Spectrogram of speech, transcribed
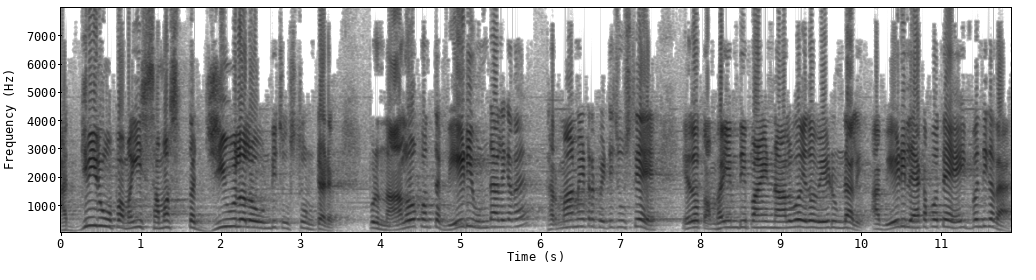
అగ్నిరూపమై సమస్త జీవులలో ఉండి చూస్తూ ఉంటాడు. ఇప్పుడు నాలో కొంత వేడి ఉండాలి కదా? థర్మామీటర్ పెట్టి చూస్తే ఏదో తొంభై ఎనిమిది పాయింట్ నాలుగో ఏదో వేడి ఉండాలి. ఆ వేడి లేకపోతే ఇబ్బంది కదా?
